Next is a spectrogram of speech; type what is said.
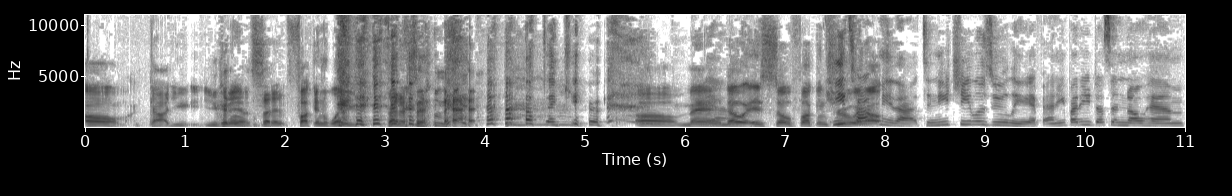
Oh my god, you you couldn't have said it fucking way better than that. Thank you. Oh man, Yeah. no, it's so fucking true. and taught me that. Denichi Lazuli. If anybody doesn't know him,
